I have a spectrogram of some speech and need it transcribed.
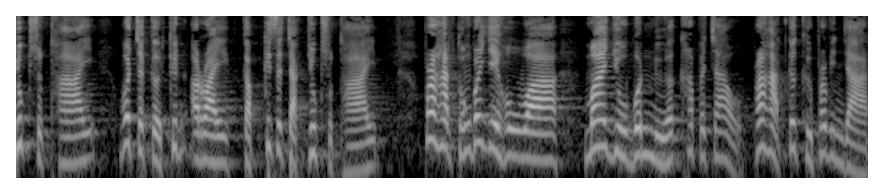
ยุคสุดท้าย ว่าจะเกิดขึ้นอะไรกับคริสตจักรยุคสุดท้าย พระหัตถ์ของพระเยโฮวามาอยู่บนเหนือข้าพเจ้า พระหัตถ์ก็คือพระวิญญาณ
